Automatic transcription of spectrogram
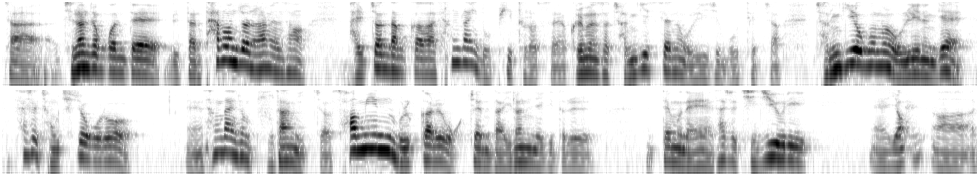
자, 지난 정권 때 일단 탈원전을 하면서 발전 단가가 상당히 높이 들었어요. 그러면서 전기세는 올리지 못했죠. 전기요금을 올리는 게 사실 정치적으로 예, 상당히 좀 부담이 있죠. 서민 물가를 옥죄다 이런 얘기들을 때문에 사실 지지율이 예, 영- 어,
